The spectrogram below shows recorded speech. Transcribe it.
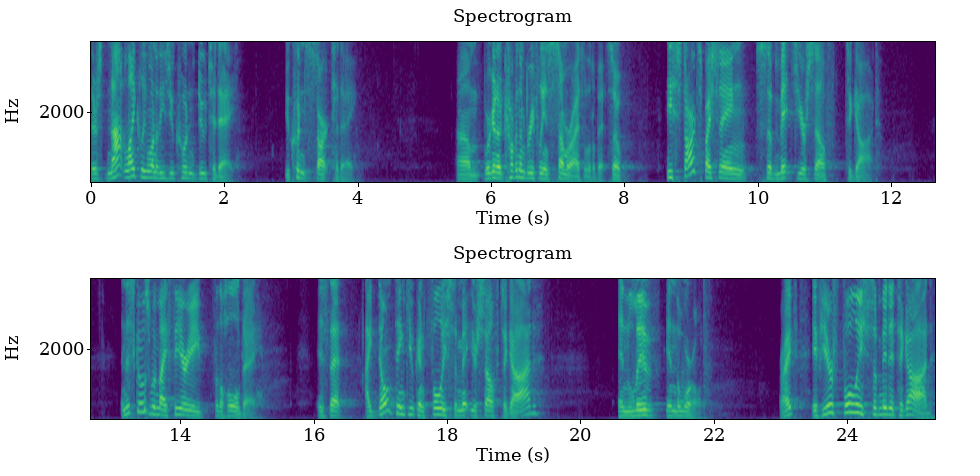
There's not likely one of these you couldn't do today. You couldn't start today. Um, we're going to cover them briefly and summarize a little bit. So he starts by saying, Submit yourself to God. And this goes with my theory for the whole day, is that I don't think you can fully submit yourself to God and live in the world. Right? If you're fully submitted to God,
